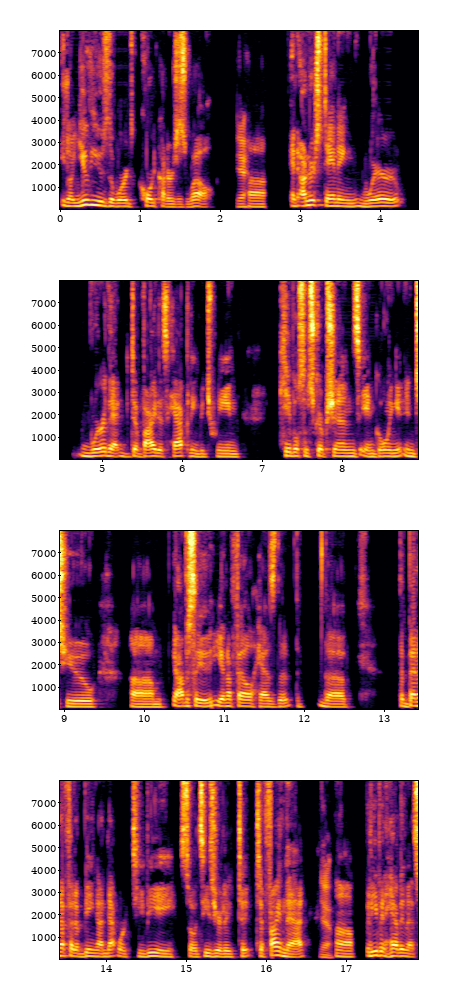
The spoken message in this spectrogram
you know you've used the words cord cutters as well. Yeah. Uh, and understanding where where that divide is happening between cable subscriptions and going into um, obviously the NFL has the, the the the benefit of being on network TV, so it's easier to to, to find that. Yeah. Uh, but even having that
